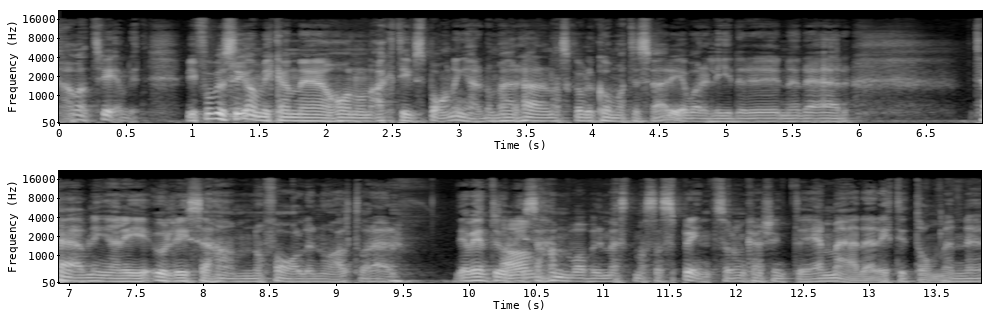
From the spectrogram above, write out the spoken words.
Ja, vad trevligt. Vi får väl se om vi kan eh, ha någon aktiv spaning här. De här herrarna ska väl komma till Sverige vad det lider när det är tävlingar i Ulricehamn och Falun och allt vad det är. Jag vet inte, Ulricehamn var väl mest massa sprint så de kanske inte är med där riktigt de, men eh,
